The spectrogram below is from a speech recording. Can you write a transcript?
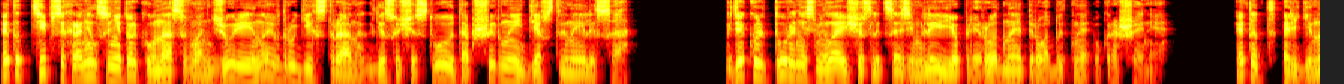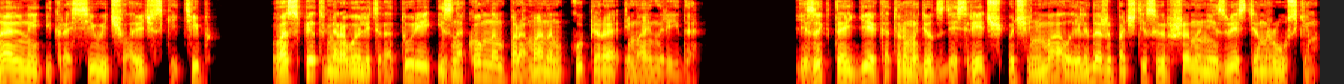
Этот тип сохранился не только у нас в Маньчжурии, но и в других странах, где существуют обширные девственные леса, где культура не смела еще с лица земли ее природное первобытное украшение. Этот оригинальный и красивый человеческий тип воспет в мировой литературе и знаком нам по романам Купера и Майнрида. Язык тайги, о котором идет здесь речь, очень мало или даже почти совершенно неизвестен русским,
